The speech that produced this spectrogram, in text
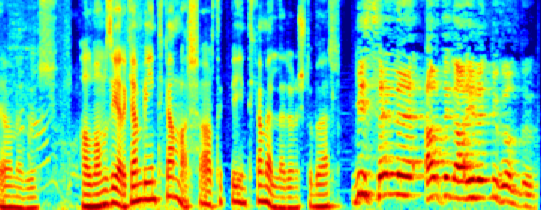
Devam ediyoruz. Almamız gereken bir intikam var. Artık bir intikam eline dönüştü bu el. Biz seninle artık ahiretlik olduk.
